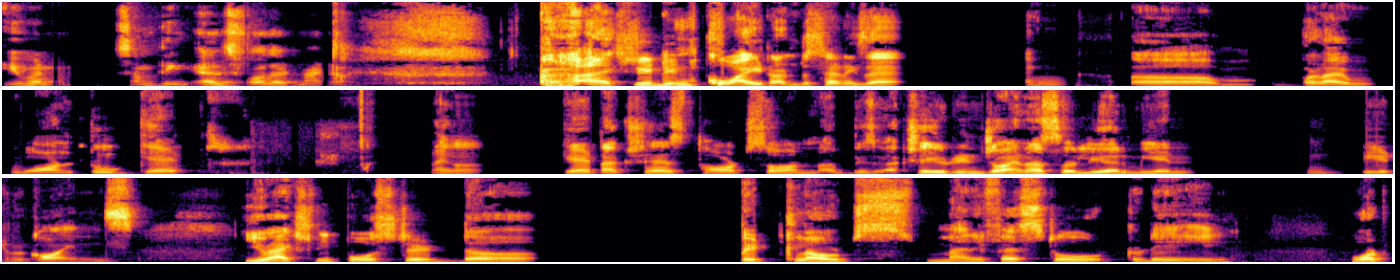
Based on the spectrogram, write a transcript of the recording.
even something else for that matter. I actually didn't quite understand exactly, um, but I want to get get Akshay's thoughts on. Actually, you didn't join us earlier. Me and Creator Coins. You actually posted uh, BitClout's manifesto today. What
